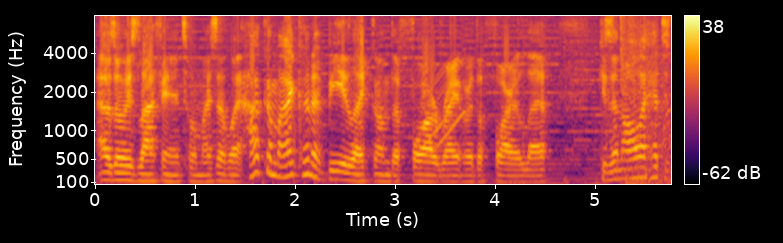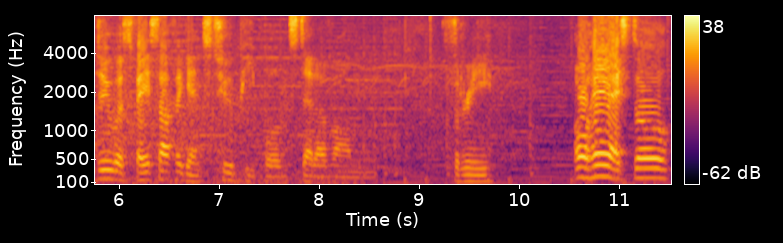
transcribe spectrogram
I was always laughing and told myself like, how come I couldn't be like on the far right or the far left? Because then all I had to do was face off against two people instead of um three. Oh hey, I stole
